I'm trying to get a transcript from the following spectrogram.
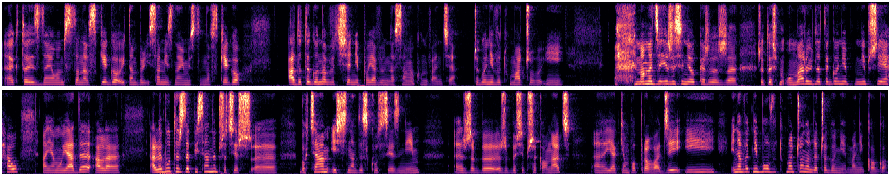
e, kto jest znajomym Stanowskiego i tam byli sami znajomi Stanowskiego, a do tego nawet się nie pojawił na samym konwencie, czego nie wytłumaczył i mam nadzieję, że się nie okaże, że, że ktoś mu umarł i dlatego nie, nie przyjechał, a ja mu jadę, ale, ale był też zapisany przecież, e, bo chciałam iść na dyskusję z nim, żeby, żeby się przekonać, e, jak ją poprowadzi i, i nawet nie było wytłumaczone, dlaczego nie ma nikogo.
